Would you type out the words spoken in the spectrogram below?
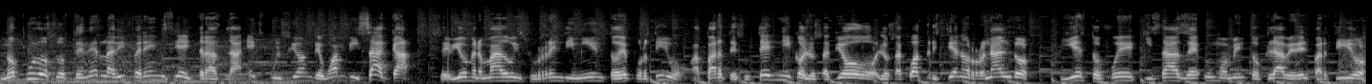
no pudo sostener la diferencia y tras la expulsión de Juan Bisaca se vio mermado en su rendimiento deportivo. Aparte su técnico lo sacó, lo sacó a Cristiano Ronaldo y esto fue quizás un momento clave del partido.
